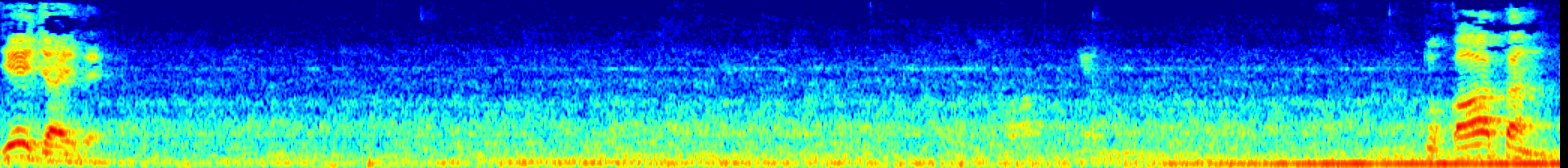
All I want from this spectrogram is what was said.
یہ جائز ہے. تو قاتن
